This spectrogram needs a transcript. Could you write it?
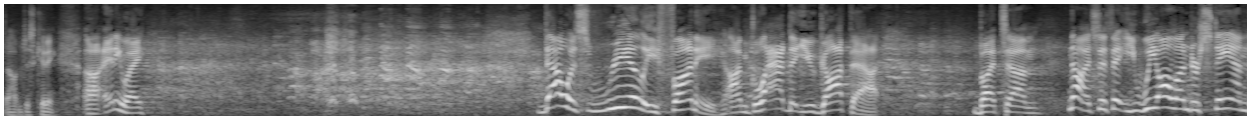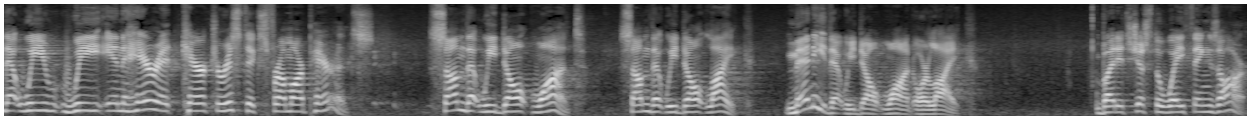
No, I'm just kidding. Uh, anyway, that was really funny. I'm glad that you got that. But um, no, it's the thing. We all understand that we, we inherit characteristics from our parents. Some that we don't want, some that we don't like, many that we don't want or like. But it's just the way things are.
